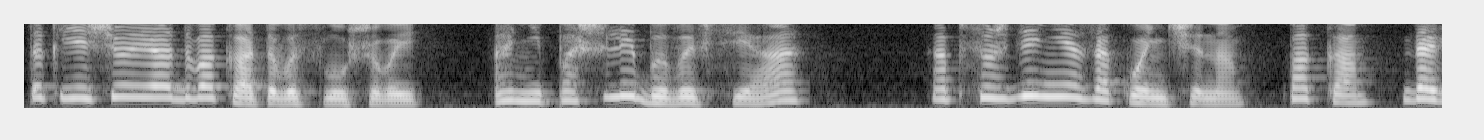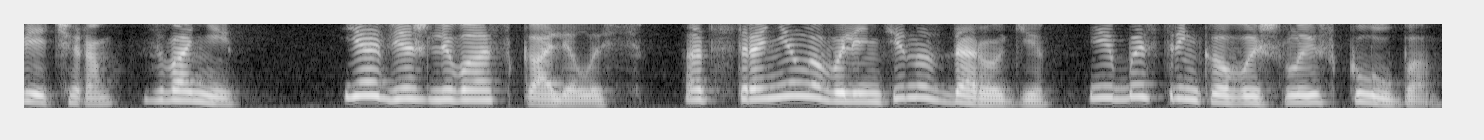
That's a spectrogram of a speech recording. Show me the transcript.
так еще и адвоката выслушивай. А не пошли бы вы все, а? Обсуждение закончено. Пока. До вечера. Звони. Я вежливо оскалилась, отстранила Валентина с дороги и быстренько вышла из клуба.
